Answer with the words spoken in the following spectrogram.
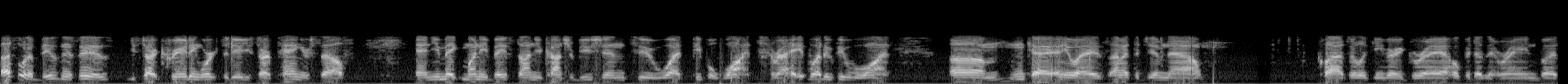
That's what a business is. You start creating work to do, you start paying yourself, and you make money based on your contribution to what people want, right? What do people want? Um, okay, anyways, I'm at the gym now. Clouds are looking very gray. I hope it doesn't rain, but,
